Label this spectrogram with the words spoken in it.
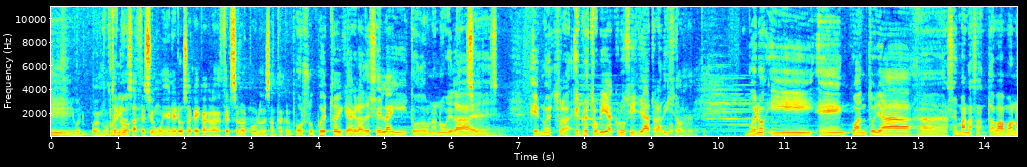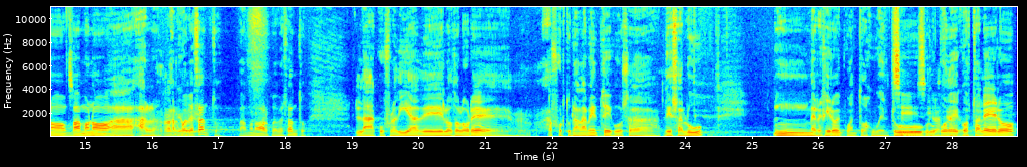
Y bueno, pues hemos tenido esa cesión muy generosa que hay que agradecérselo al pueblo de Santa Cruz. Por supuesto, hay que agradecerla y toda una novedad en, nuestra, en nuestro Vía Crucis ya tradicional. Totalmente. Bueno, y en cuanto ya a Semana Santa, vámonos, vámonos al Jueves Santo, vámonos al Jueves Santo. La cofradía de los Dolores, afortunadamente, cosa de salud, mm, me refiero en cuanto a juventud, grupo de costaleros,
